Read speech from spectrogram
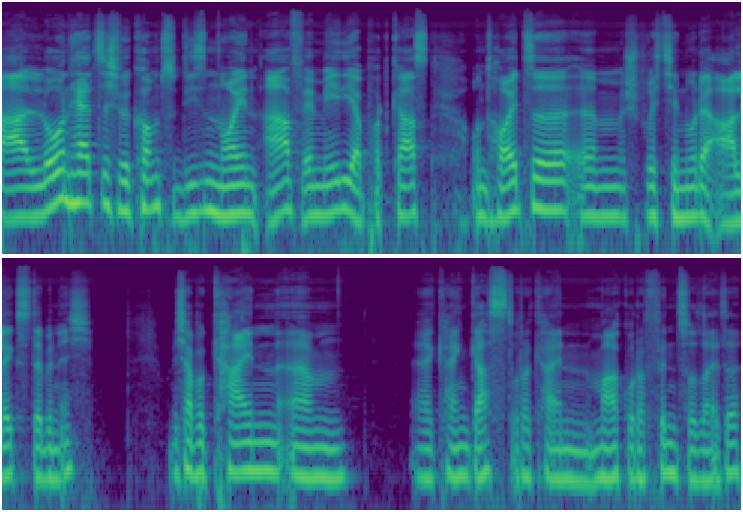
Hallo und herzlich willkommen zu diesem neuen AFM Media Podcast. Und heute ähm, spricht hier nur der Alex, der bin ich. Und ich habe keinen ähm, äh, kein Gast oder keinen Marc oder Finn zur Seite.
